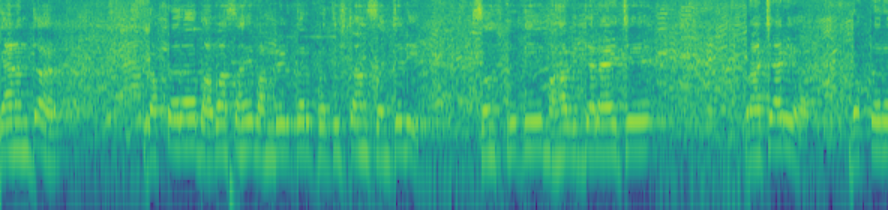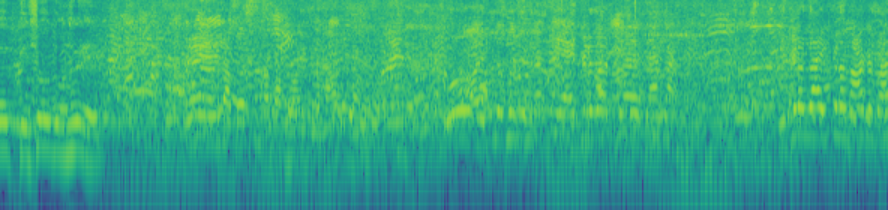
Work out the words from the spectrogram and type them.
यानंतर डॉक्टर बाबासाहेब आंबेडकर प्रतिष्ठान संचलित संस्कृती महाविद्यालयाचे प्राचार्य डॉक्टर केशव जोंधळे. इकडे जा इकडे मागे जा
